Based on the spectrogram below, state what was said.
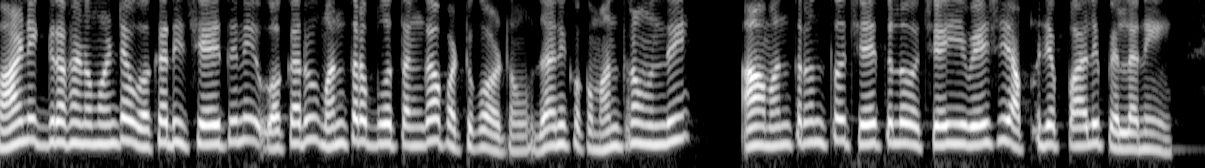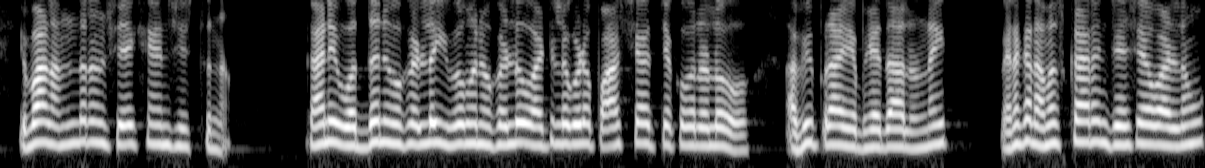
పాణిగ్రహణం అంటే ఒకరి చేతిని ఒకరు మంత్రభూతంగా పట్టుకోవటం. దానికి ఒక మంత్రం ఉంది. ఆ మంత్రంతో చేతిలో చేయి వేసి అప్పచెప్పాలి పిల్లని. ఇవాళ అందరం షేక్ హ్యాండ్స్ ఇస్తున్నాం. కానీ వద్దని ఒకళ్ళు ఇవ్వమని ఒకళ్ళు వాటిలో కూడా పాశ్చాత్య కూరలో అభిప్రాయ భేదాలు ఉన్నాయి వెనక నమస్కారం చేసేవాళ్ళం.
